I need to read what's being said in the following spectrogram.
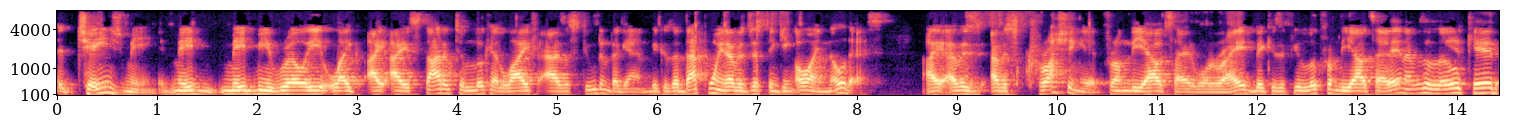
it changed me. It made made me really like I, I started to look at life as a student again because at that point I was just thinking, oh, I know this. I, I was I was crushing it from the outside world, right? Because if you look from the outside in, I was a little kid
